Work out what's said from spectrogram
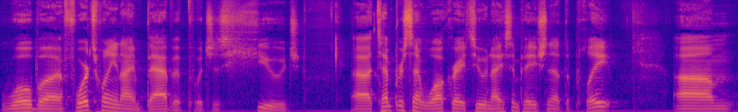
WOBA, 429 BABIP, which is huge. Uh, 10% walk rate, too. Nice and patient at the plate. Um,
